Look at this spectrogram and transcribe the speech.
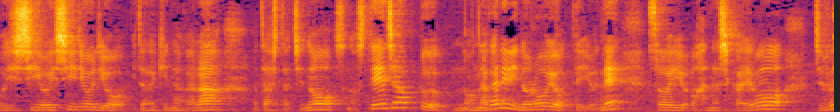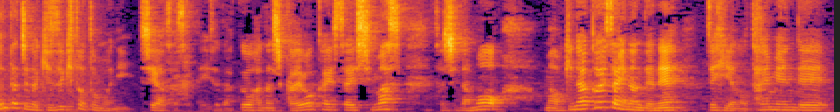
美味しい美味しい料理をいただきながら私たちのそのステージアップの流れに乗ろうよっていうねそういうお話し会を自分たちの気づきとともにシェアさせていただくお話し会を開催しますそちらもまあ、沖縄開催なんでね、ぜひあの対面で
